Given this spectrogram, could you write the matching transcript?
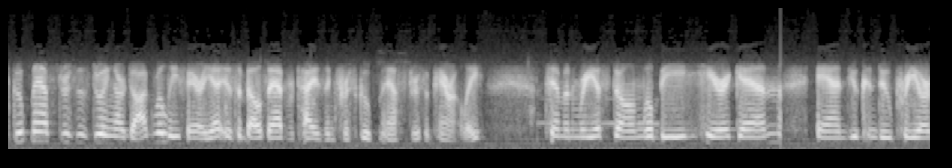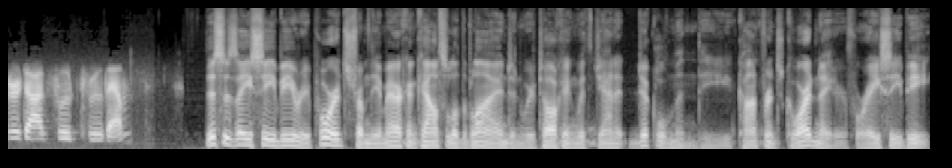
Scoop Masters is doing our dog relief area. Isabel's advertising for Scoop Masters, apparently. Tim and Maria Stone will be here again, and you can do pre order dog food through them. This is ACB Reports from the American Council of the Blind, and we're talking with Janet Dickelman, the conference coordinator for ACB.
